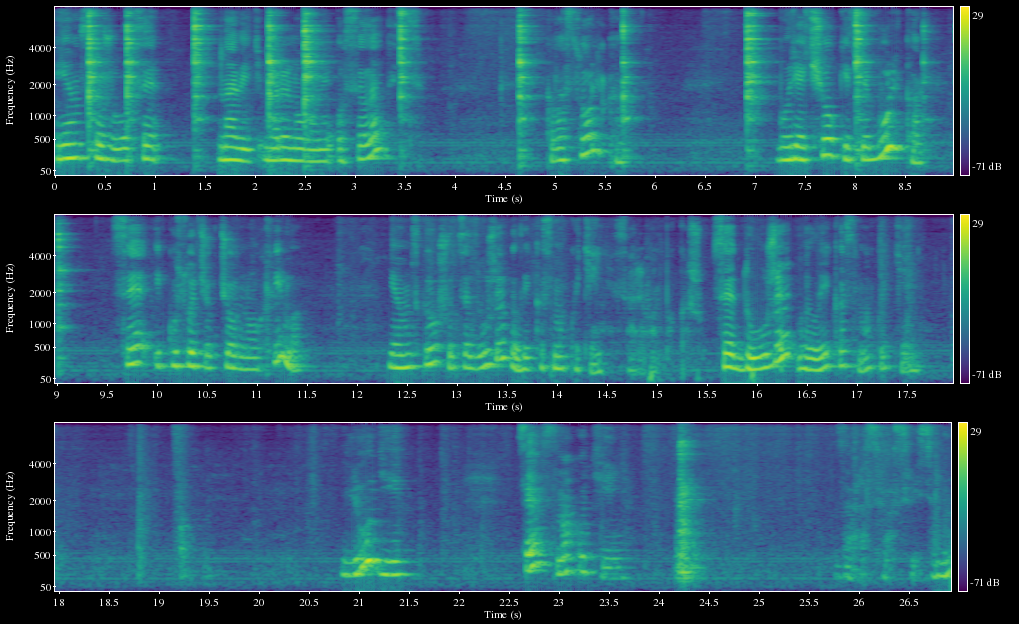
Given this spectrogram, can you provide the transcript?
І я вам скажу, оце навіть маринований оселедець, квасолька, бурячок і цибулька. Це і кусочок чорного хліба. Я вам скажу, що це дуже велика смакотінь. Зараз вам покажу. Це дуже велика смакотінь. Люди, це смакотінь. Зараз вас візьму.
